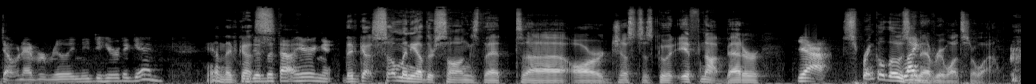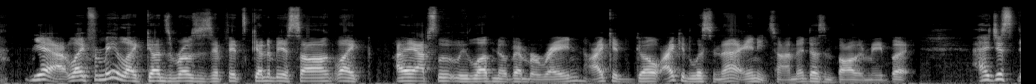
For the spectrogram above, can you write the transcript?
don't ever really need to hear it again And they've got good without hearing it. they've got so many other songs that uh, are just as good, if not better. Yeah, Sprinkle those Like- in every once in a while. yeah. Like for me, like Guns N' Roses, if it's gonna be a song, like I absolutely love November Rain. I could go, I could listen to that anytime. It doesn't bother me. But I just,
